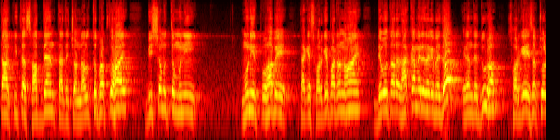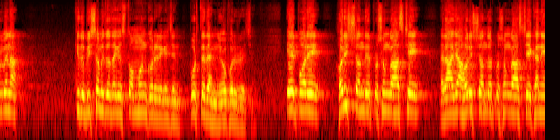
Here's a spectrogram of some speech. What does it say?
তার পিতা সাপ দেন, তাতে চণ্ডালত্ব প্রাপ্ত হয়। বিশ্বমুক্ত মুনি, মুনির প্রভাবে তাকে স্বর্গে পাঠানো হয়। দেবতারা ধাক্কা মেরে তাকে বেদ এখান থেকে দূর হয়। স্বর্গে এসব চলবে না। কিন্তু বিশ্বমিত্র তাকে স্তম্ভন করে রেখেছেন, পড়তে দেননি, ওপরে রয়েছে। এরপরে হরিশ্চন্দ্রের প্রসঙ্গ আসছে, রাজা হরিশ্চন্দ্র প্রসঙ্গ আসছে এখানে।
